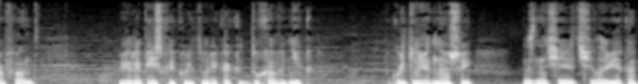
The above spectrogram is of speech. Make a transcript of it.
«иерофант» в европейской культуре, как духовник, в культуре нашей означает человека,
